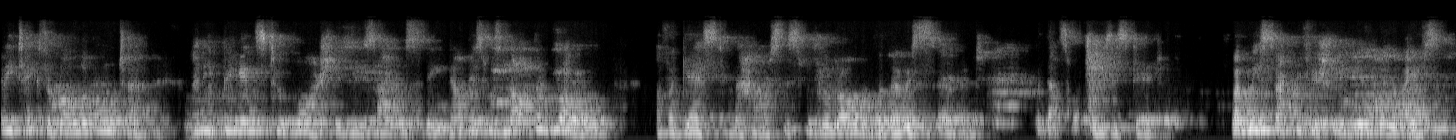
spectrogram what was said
and he takes a bowl of water and he begins to wash his disciples' feet. Now, this was not the role of a guest in the house, this was the role of the lowest servant. But that's what Jesus did. When we sacrificially give our lives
